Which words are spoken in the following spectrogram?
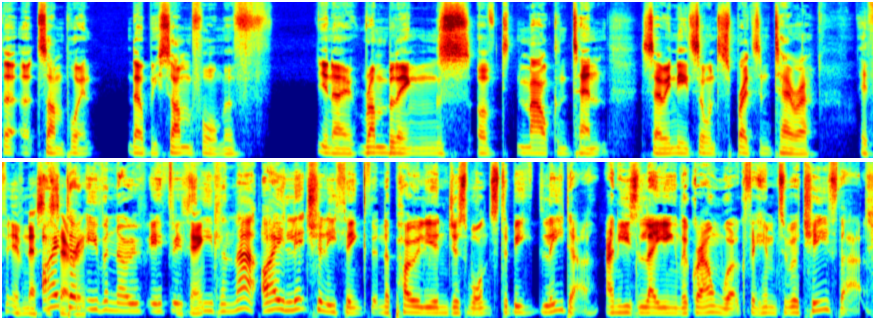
that at some point there'll be some form of, you know, rumblings of malcontent. So he needs someone to spread some terror, if if necessary. I don't even know if, if it's think? even that. I literally think that Napoleon just wants to be leader, and he's laying the groundwork for him to achieve that.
